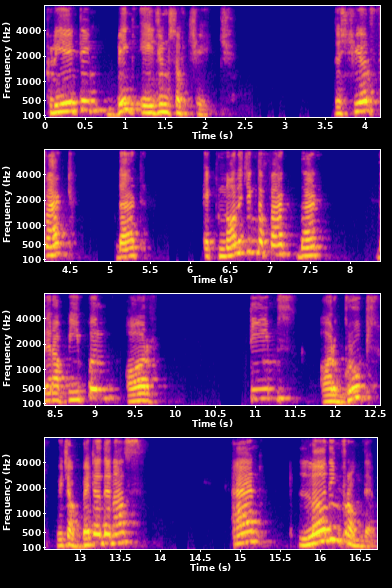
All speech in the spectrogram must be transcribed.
creating big agents of change. The sheer fact that acknowledging the fact that there are people or teams or groups which are better than us and learning from them.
